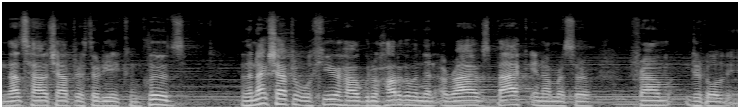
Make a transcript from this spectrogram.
And that's how chapter 38 concludes. In the next chapter, we'll hear how Guru Hargobind then arrives back in Amritsar from Dhiroli.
